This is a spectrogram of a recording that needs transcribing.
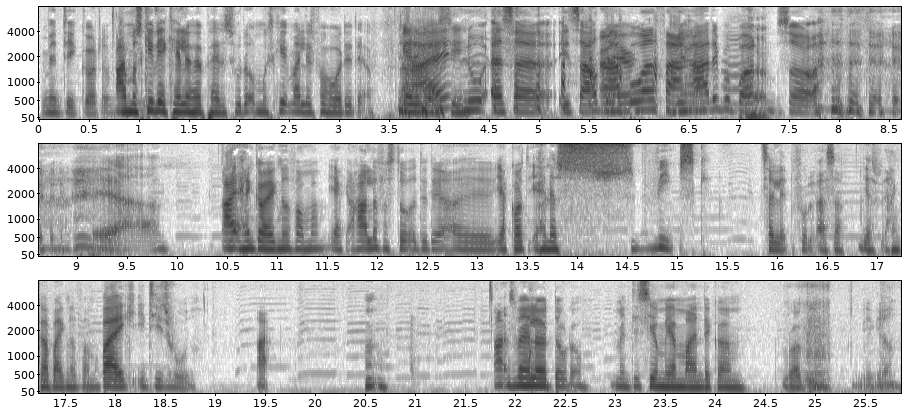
Men det er godt at Ej, måske vil jeg ikke hellere høre pattesutter, og måske var jeg lidt for hurtigt der. Nej, det vil jeg sige. nu, altså, it's out Ja, there. bordet fanger. Vi har det på bånd, ja. så... ja. Nej, han gør ikke noget for mig. Jeg har aldrig forstået det der. øh, Jeg godt, han er svinsk talentfuld. Altså, jeg, han gør bare ikke noget for mig. Bare ikke i dit hoved. Nej. Mm-mm. Nej, så vil jeg høre Dodo. Men det siger jo mere om mig, end det gør om Robbie i virkeligheden.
